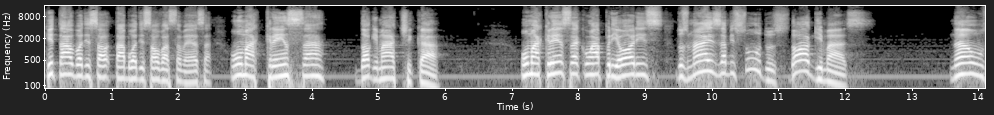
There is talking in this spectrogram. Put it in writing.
Que tábua de, tábua de salvação é essa? Uma crença dogmática. Uma crença com a priori dos mais absurdos, dogmas. Não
